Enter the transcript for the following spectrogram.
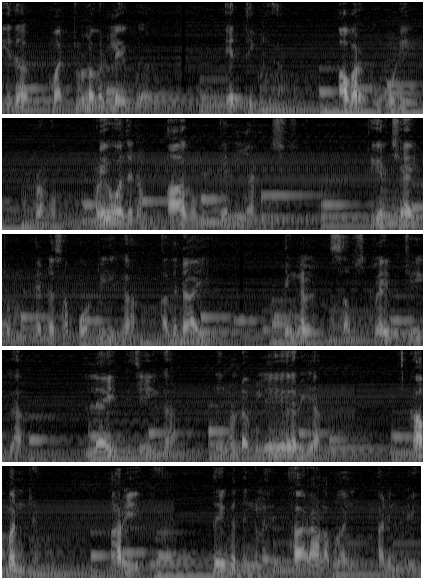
ഇത് മറ്റുള്ളവരിലേക്ക് എത്തിക്കുക. അവർക്കും കൂടി പ്രയോജനം ആകും എന്ന് ഞാൻ വിശ്വസിക്കുന്നു. തീർച്ചയായിട്ടും എന്നെ സപ്പോർട്ട് ചെയ്യുക. അതിനായി നിങ്ങൾ സബ്സ്ക്രൈബ് ചെയ്യുക ലൈക്ക് ചെയ്യുക നിങ്ങളുടെ വിലയേറിയ കമന്റ് അറിയിക്കുക. ദൈവം നിങ്ങളെ ധാരാളമായി അനുഗ്രഹിക്കും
